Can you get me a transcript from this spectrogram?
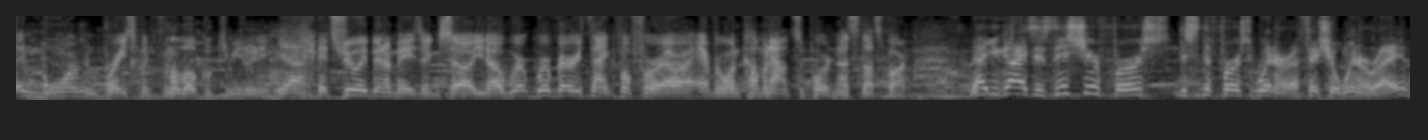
and warm embracement from the local community. Yeah. it's really been amazing. So you know, we're, we're very thankful for uh, everyone coming out and supporting us thus far. Now, you guys, is this your first? This is the first winner, official winner, right?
